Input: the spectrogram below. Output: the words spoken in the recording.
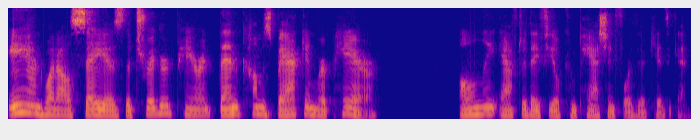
And what I'll say is the triggered parent then comes back in repair only after they feel compassion for their kids again.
